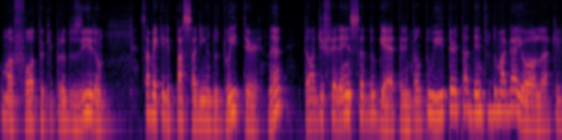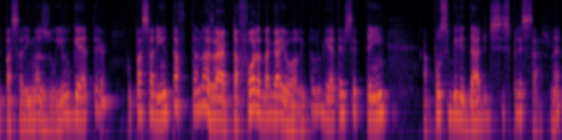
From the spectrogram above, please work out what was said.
uma foto que produziram Sabe aquele passarinho do Twitter, né? Então a diferença do Getter, então o Twitter está dentro de uma gaiola, aquele passarinho azul, e o Getter, o passarinho está tá nas árvores, está fora da gaiola. Então no Getter você tem a possibilidade de se expressar, né?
